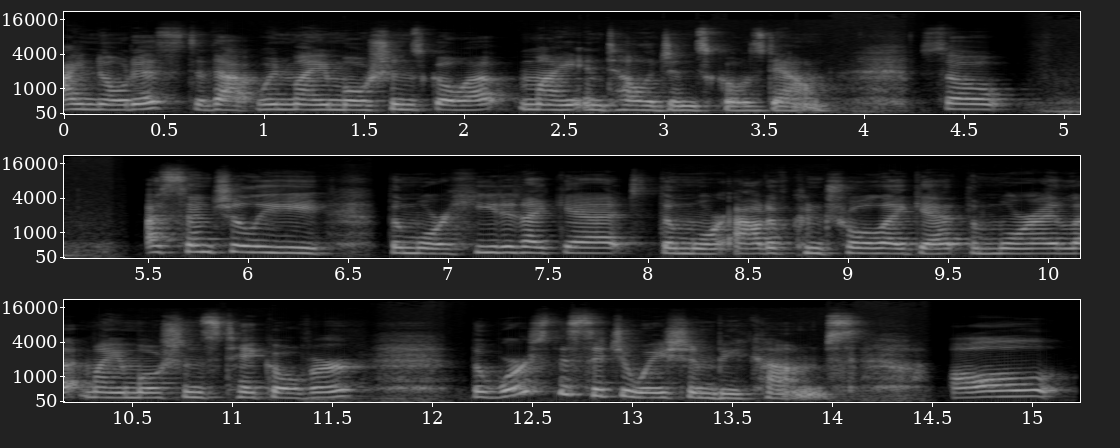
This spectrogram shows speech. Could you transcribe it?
I noticed that when my emotions go up, my intelligence goes down. So essentially the more heated I get, the more out of control I get, the more I let my emotions take over, the worse the situation becomes. All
